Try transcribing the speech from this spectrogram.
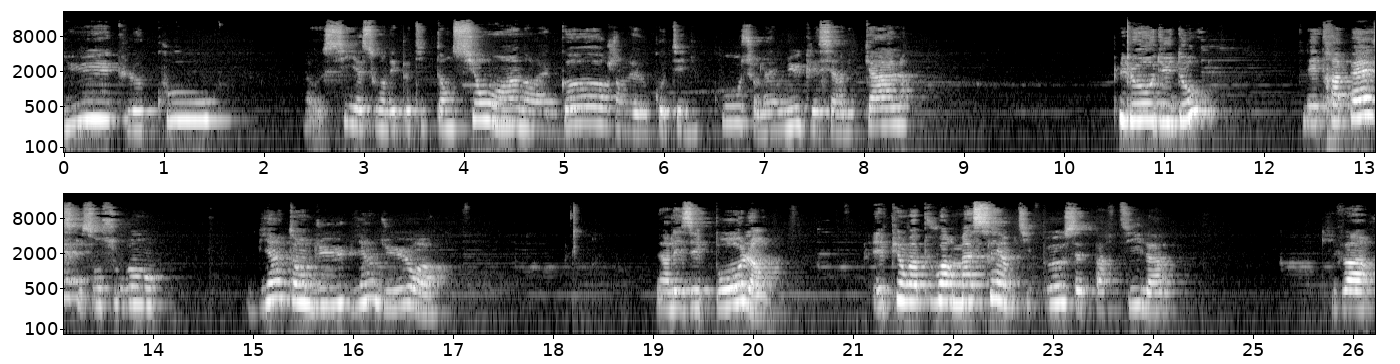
nuque, le cou. Là aussi, il y a souvent des petites tensions hein, dans la gorge, dans le côté du cou, sur la nuque, les cervicales. Puis le haut du dos, les trapèzes qui sont souvent bien tendus, bien durs, vers les épaules. Et puis on va pouvoir masser un petit peu cette partie-là qui va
